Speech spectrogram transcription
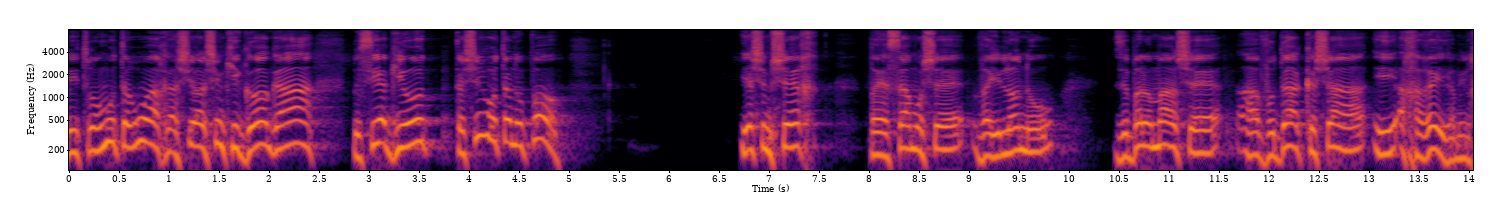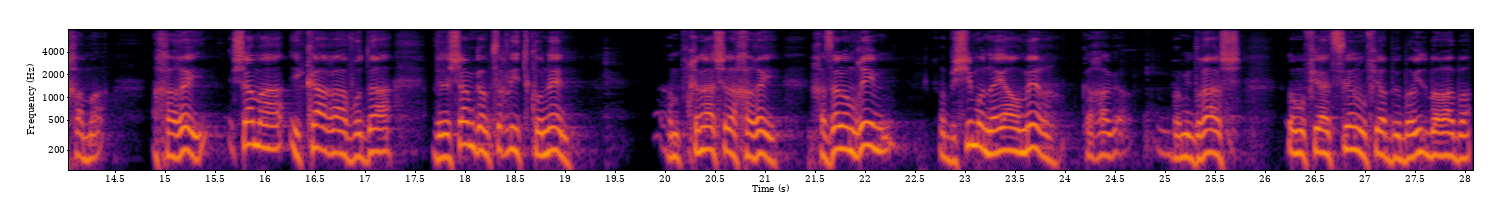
בהתרוממות הרוח, השיר השם כי גאו גאה, בשיא הגאות, תשאירו אותנו פה. יש המשך, ויסע משה וילונו, זה בא לומר שהעבודה הקשה היא אחרי המלחמה, אחרי, שם עיקר העבודה ולשם גם צריך להתכונן, מבחינה של אחרי. חז"ל אומרים, רבי שמעון היה אומר, ככה במדרש, לא מופיע אצלנו, מופיע במדבר רבה,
